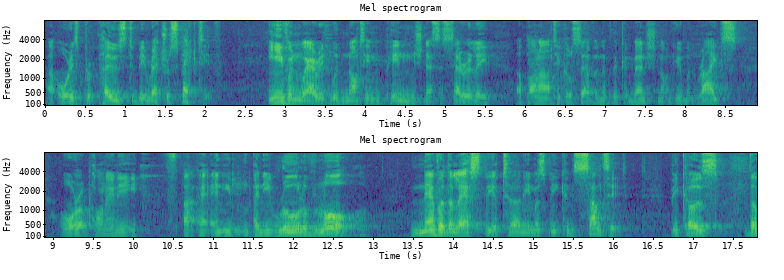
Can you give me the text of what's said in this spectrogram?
uh, or is proposed to be retrospective, even where it would not impinge necessarily upon Article 7 of the Convention on Human Rights or upon any, uh, any, any rule of law, nevertheless, the attorney must be consulted because the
